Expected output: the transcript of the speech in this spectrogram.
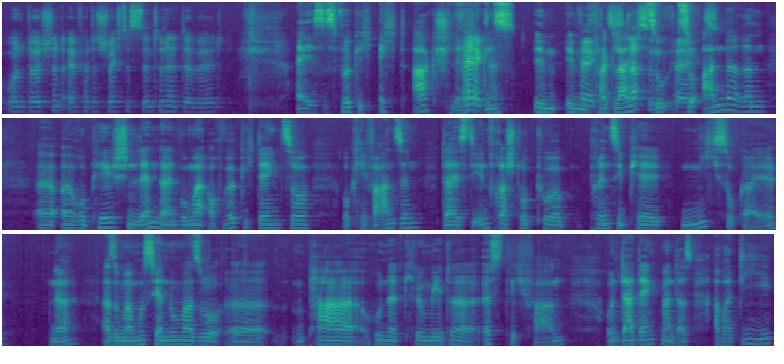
und Deutschland einfach das schlechteste Internet der Welt. Ey, es ist wirklich echt arg schlecht, Facts. ne? Im, im Facts, Vergleich zu, zu anderen äh, europäischen Ländern, wo man auch wirklich denkt, so, okay, Wahnsinn, da ist die Infrastruktur prinzipiell nicht so geil, ne? Also man muss ja nur mal so äh, ein paar hundert Kilometer östlich fahren und da denkt man das. Aber die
